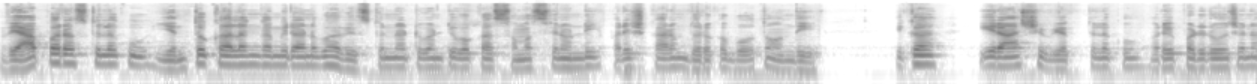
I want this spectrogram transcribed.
వ్యాపారస్తులకు ఎంతో కాలంగా మీరు అనుభవిస్తున్నటువంటి ఒక సమస్య నుండి పరిష్కారం దొరకబోతోంది. ఇక ఈ రాశి వ్యక్తులకు రేపటి రోజున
